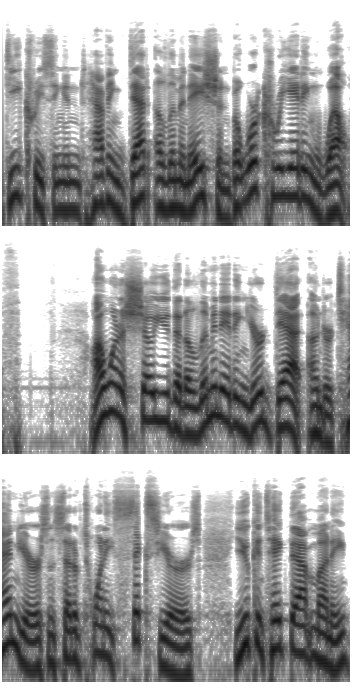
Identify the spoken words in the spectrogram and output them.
decreasing and having debt elimination, but we're creating wealth. I want to show you that eliminating your debt under 10 years instead of 26 years, you can take that money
